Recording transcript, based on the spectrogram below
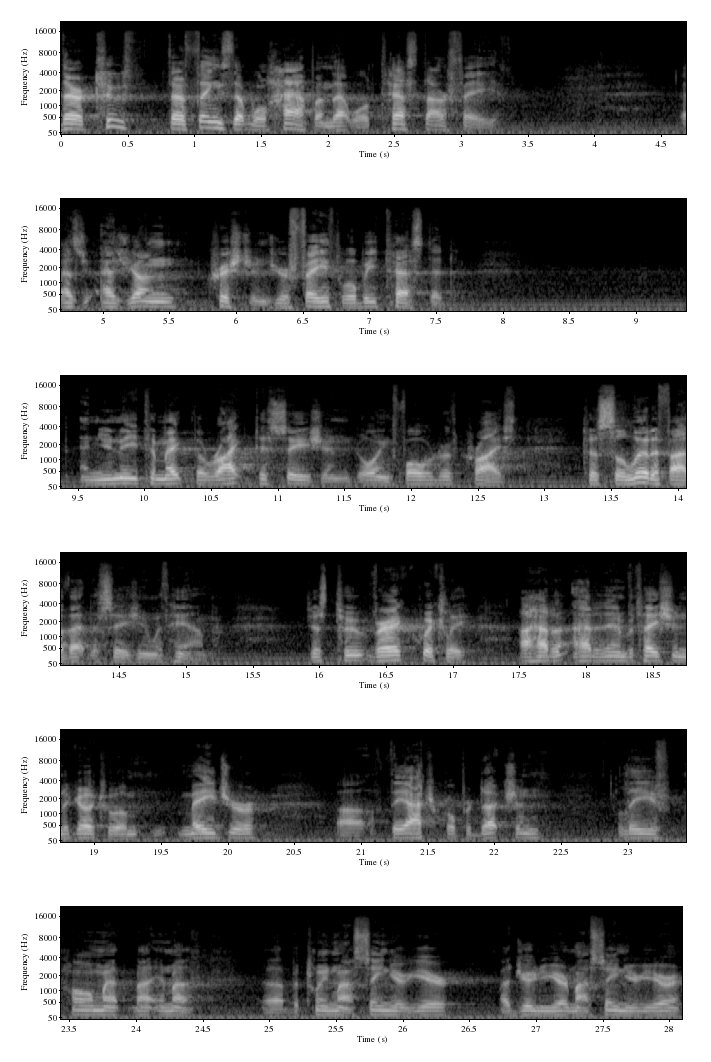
there, are two, there are things that will happen that will test our faith. As, as young Christians, your faith will be tested. And you need to make the right decision going forward with Christ to solidify that decision with Him. Just two, very quickly, I had, had an invitation to go to a major uh, theatrical production, leave home at my, in my, uh, between my senior year, my junior year and my senior year,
